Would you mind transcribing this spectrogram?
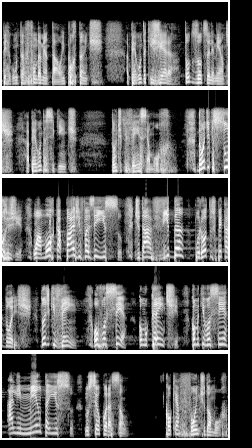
pergunta fundamental, importante. A pergunta que gera todos os outros elementos. A pergunta é a seguinte: de onde que vem esse amor? De onde que surge um amor capaz de fazer isso, de dar vida por outros pecadores? De onde que vem? Ou você, como crente, como que você alimenta isso no seu coração? Qual que é a fonte do amor?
